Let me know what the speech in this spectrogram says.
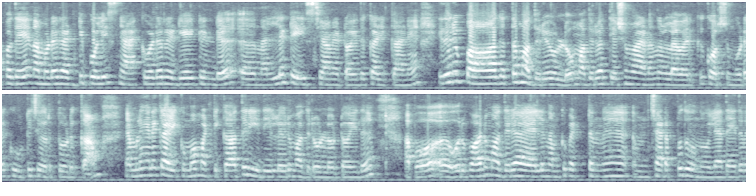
അപ്പോൾ അതേ നമ്മുടെ ഒരു അടിപൊളി സ്നാക്ക് ഇവിടെ റെഡി ആയിട്ടുണ്ട്. നല്ല ടേസ്റ്റാണ് കേട്ടോ ഇത് കഴിക്കാൻ ഇതൊരു പാകത്തെ മധുരമേ ഉള്ളൂ. മധുരം അത്യാവശ്യം വേണമെന്നുള്ളവർക്ക് കുറച്ചും കൂടെ കൂട്ടി ചേർത്ത് കൊടുക്കാം. നമ്മളിങ്ങനെ കഴിക്കുമ്പോൾ മട്ടിക്കാത്ത രീതിയിലുള്ള ഒരു മധുരം ഉള്ളൂ കേട്ടോ ഇത്. അപ്പോൾ ഒരുപാട് മധുരം ആയാലും നമുക്ക് പെട്ടെന്ന് ചടപ്പ് തോന്നൂല. അതായത്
